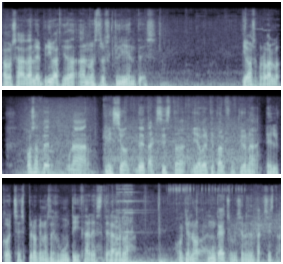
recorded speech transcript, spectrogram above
Vamos a darle privacidad a nuestros clientes. Y vamos a probarlo. Vamos a hacer una misión de taxista y a ver qué tal funciona el coche. Espero que nos dejen utilizar este, la verdad. Porque no, nunca he hecho misiones de taxista.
